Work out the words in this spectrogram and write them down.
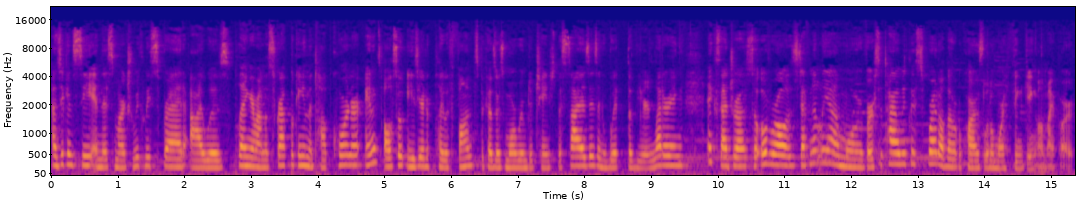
As you can see in this March weekly spread, I was playing around with scrapbooking in the top corner, and it's also easier to play with fonts because there's more room to change the sizes and width of your lettering, etc. So overall, it's definitely a more versatile weekly spread, although it requires a little more thinking on my part.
